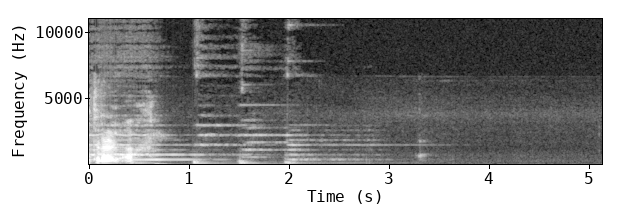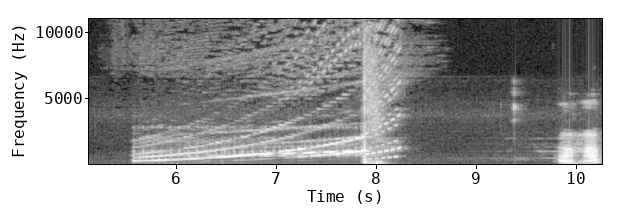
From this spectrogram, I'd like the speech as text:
Otro reloj. Ajá.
